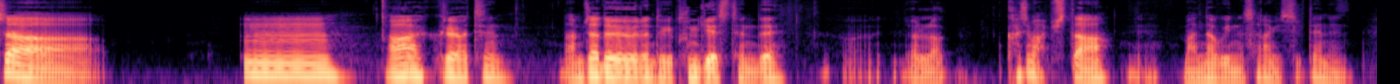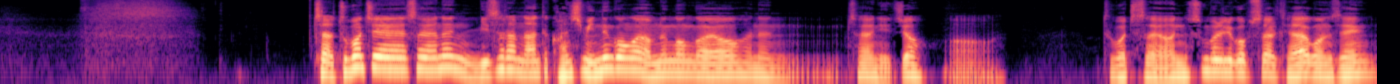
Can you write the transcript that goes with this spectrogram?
자, 음, 아, 그래, 하여튼, 남자들은 되게 분개했을 텐데, 어, 연락하지 맙시다. 예, 만나고 있는 사람 있을 때는. 자, 두 번째 사연은 이 사람 나한테 관심 있는 건가요, 없는 건가요? 하는 사연이죠. 어, 두 번째 사연, 27살 대학원생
